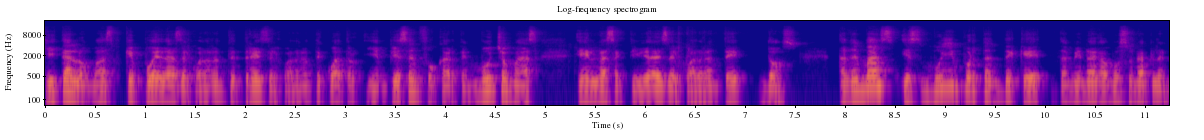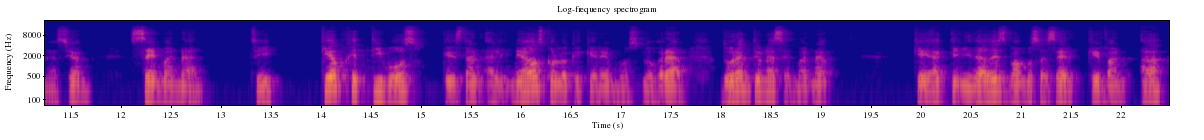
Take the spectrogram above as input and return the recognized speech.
quita lo más que puedas del cuadrante 3, del cuadrante 4 y empieza a enfocarte mucho más en las actividades del cuadrante 2. Además, es muy importante que también hagamos una planeación semanal, ¿sí? ¿Qué objetivos que están alineados con lo que queremos lograr durante una semana? ¿Qué actividades vamos a hacer que van a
